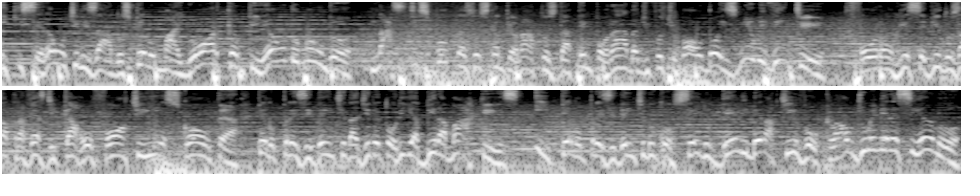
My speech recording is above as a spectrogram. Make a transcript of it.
e que serão utilizados pelo maior campeão do mundo nas disputas dos campeonatos da temporada de futebol 2020. Foram recebidos através de carro forte e escolta pelo presidente da diretoria Bira Marques e pelo presidente do Conselho Deliberativo Cláudio Emereciano,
